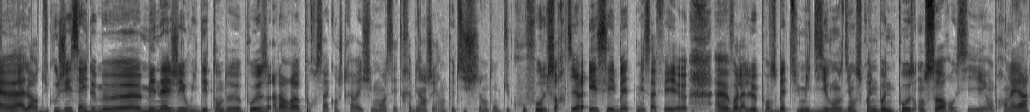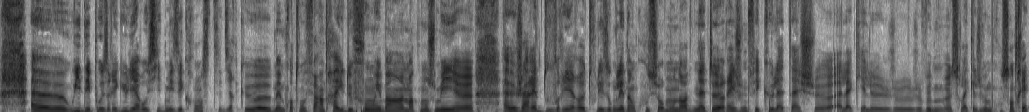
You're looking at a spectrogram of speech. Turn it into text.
Euh, Alors, du coup, j'essaye de me euh, ménager, oui, des temps de pause. Alors, euh, pour ça, quand je travaille chez moi, c'est très bien. J'ai un petit chien, donc du coup, faut le sortir et c'est bête, mais ça fait, voilà, le pense-bête du midi où on se dit on se prend une bonne pause, on sort aussi et on prend l'air. Oui, des pauses régulières aussi de mes écrans, c'est-à-dire que même quand on veut faire un travail de fond, et eh ben maintenant je mets, j'arrête d'ouvrir tous les onglets d'un coup sur mon ordinateur et je ne fais que la tâche à laquelle je, veux me, sur laquelle je veux me concentrer.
